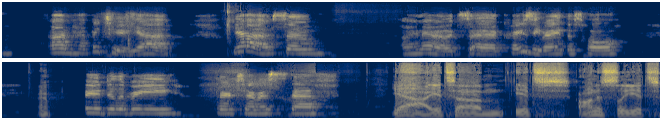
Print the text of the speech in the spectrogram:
I'm happy to. Yeah, yeah. So I know it's uh, crazy, right? This whole food delivery, third service stuff. Yeah, it's um, it's honestly, it's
